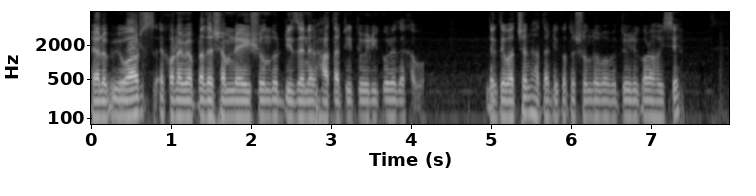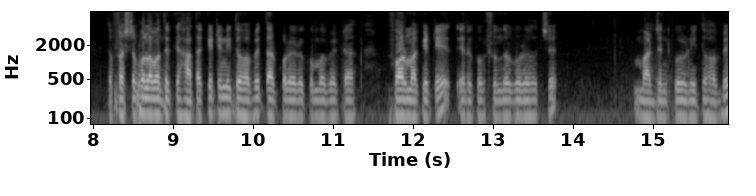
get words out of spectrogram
হ্যালো ভিউয়ার্স এখন আমি আপনাদের সামনে এই সুন্দর ডিজাইনের হাতাটি তৈরি করে দেখাবো। দেখতে পাচ্ছেন হাতাটি কত সুন্দরভাবে তৈরি করা হয়েছে। তো ফার্স্ট অফ অল আমাদেরকে হাতা কেটে নিতে হবে। তারপরে এরকম ভাবে একটা ফর্মা কেটে এরকম সুন্দর করে হচ্ছে মার্জেন করে নিতে হবে।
